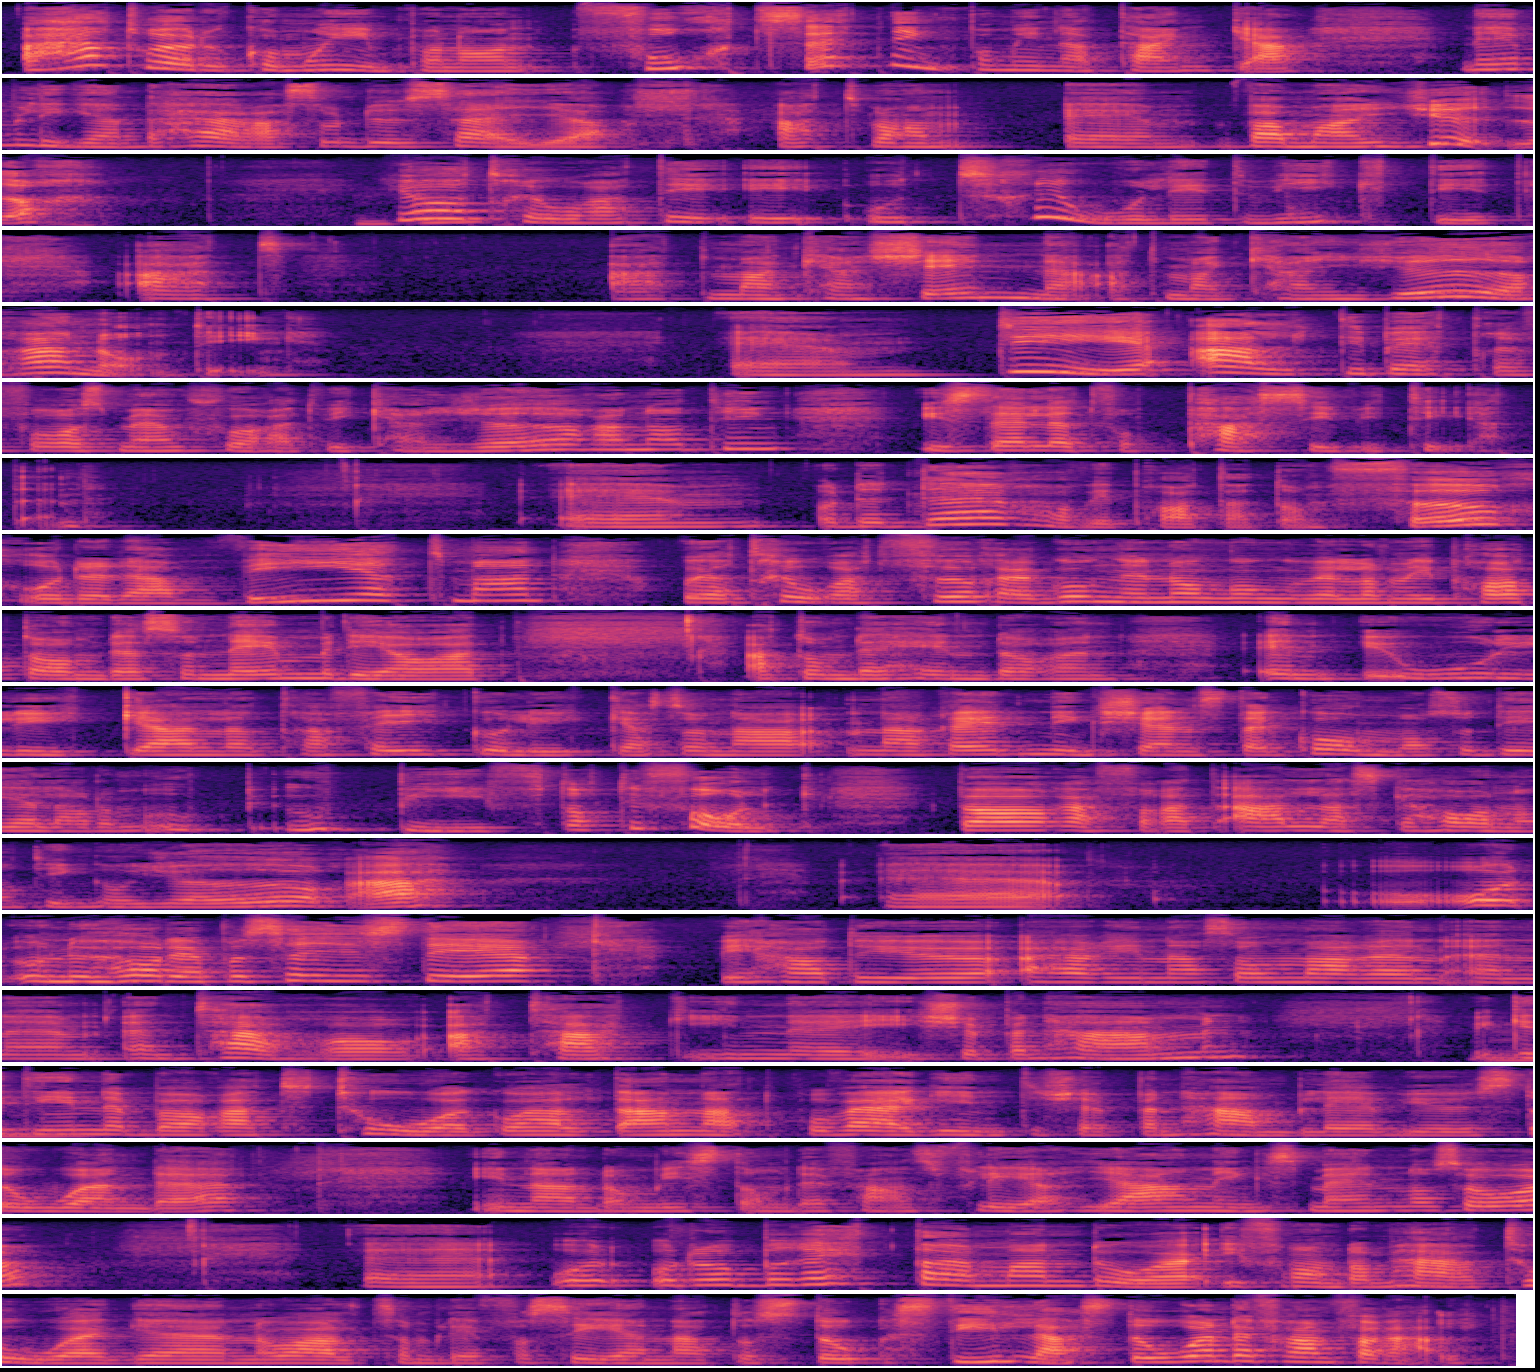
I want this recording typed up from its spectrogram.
Här tror jag du kommer in på någon fortsättning på mina tankar, nämligen det här som du säger att man, eh, vad man gör. Jag tror att det är otroligt viktigt att, att man kan känna att man kan göra någonting. Ehm, det är alltid bättre för oss människor att vi kan göra någonting istället för passiviteten. Ehm, och det där har vi pratat om förr och det där vet man. Och jag tror att förra gången, någon gång väl om vi pratade om det, så nämnde jag att att om det händer en, en olycka eller en trafikolycka, så när, när räddningstjänsten kommer så delar de upp uppgifter till folk bara för att alla ska ha någonting att göra. Eh, och, och, nu hörde jag precis det. Vi hade ju här innan sommaren en, en, en terrorattack inne i Köpenhamn. Vilket mm. innebar att tåg och allt annat på väg in till Köpenhamn blev ju stående innan de visste om det fanns fler gärningsmän och så. Eh, och, och, då berättar man då ifrån de här tågen och allt som blev försenat och stå, stillastående framför allt,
